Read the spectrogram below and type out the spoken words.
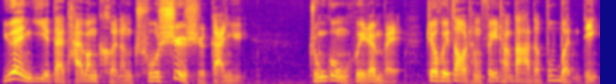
愿意在台湾可能出事时干预，中共会认为这会造成非常大的不稳定。”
